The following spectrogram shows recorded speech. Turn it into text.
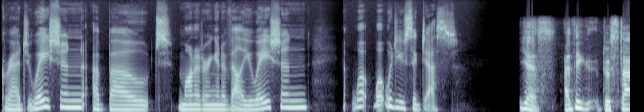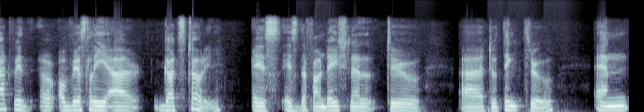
graduation, about monitoring and evaluation? What what would you suggest? Yes, I think to start with, uh, obviously, our gut story is is the foundational to uh, to think through, and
